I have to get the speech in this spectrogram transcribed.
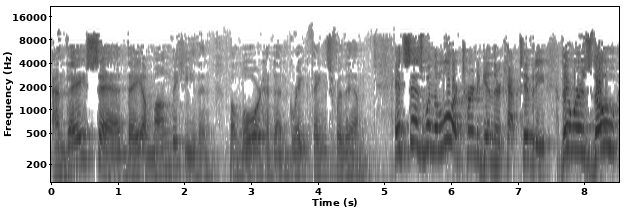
And they said, they among the heathen, the Lord had done great things for them. It says, when the Lord turned again their captivity, they were as though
